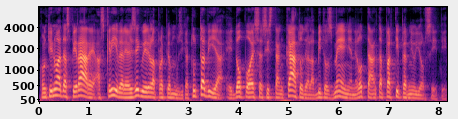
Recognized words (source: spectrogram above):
Continua ad aspirare a scrivere e a eseguire la propria musica, tuttavia, e dopo essersi stancato della Beatlesmania nell'80, partì per New York City.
